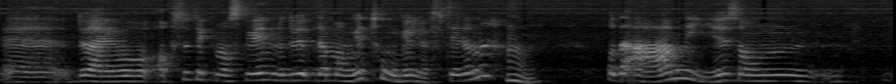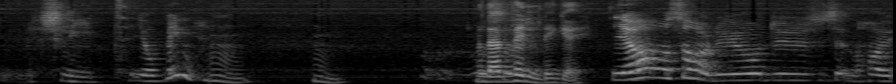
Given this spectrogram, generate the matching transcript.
eh, Du er jo absolutt ikke maskulin, men du, det er mange tunge løft i denne. Mm. Og det er mye sånn slitjobbing. Mm. Mm. Men det er veldig gøy. Ja, og så har du jo du har jo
